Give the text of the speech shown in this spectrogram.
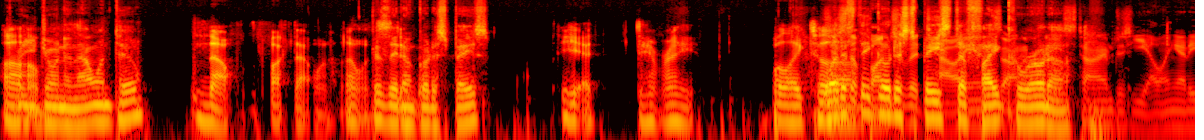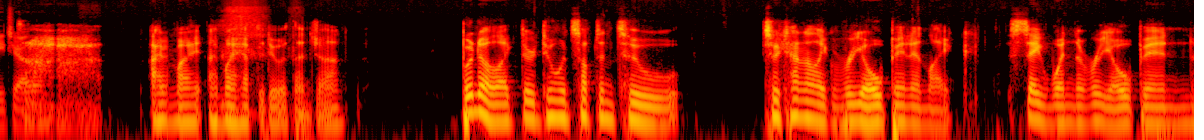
Are you Um, joining that one too? no, fuck that one. That one's Because they don't go to space. Yeah, damn right. Well, like to What if they go to of space to fight on Corona? FaceTime just yelling at each other. I might I might have to do it then, John. But no, like they're doing something to to kind of like reopen and like say when to reopen,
